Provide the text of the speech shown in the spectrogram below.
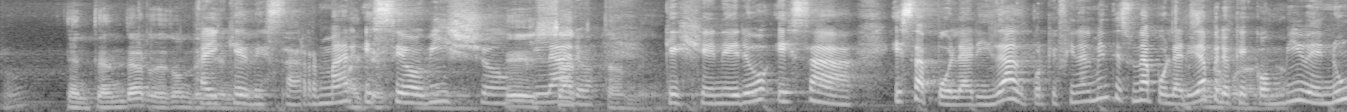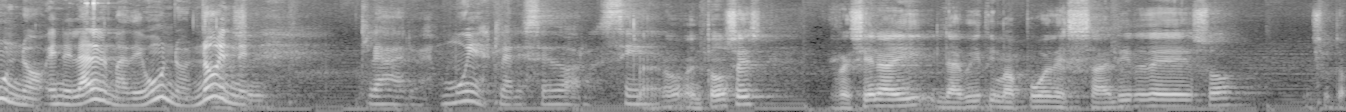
¿no? Entender de dónde Hay viene que desarmar Hay que- ese ovillo, claro, que generó esa, esa polaridad, porque finalmente es una polaridad, Es una pero que convive en uno, en el alma de uno, no en Sí. Claro, es muy esclarecedor, sí. Claro, Entonces, recién ahí la víctima puede salir de eso, ¿no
